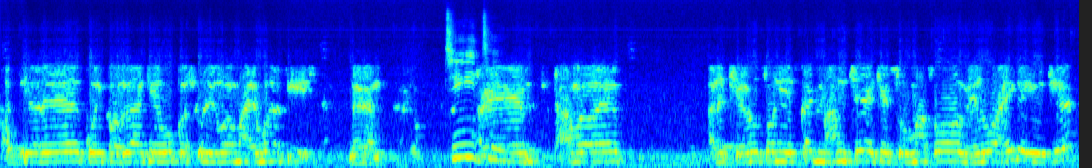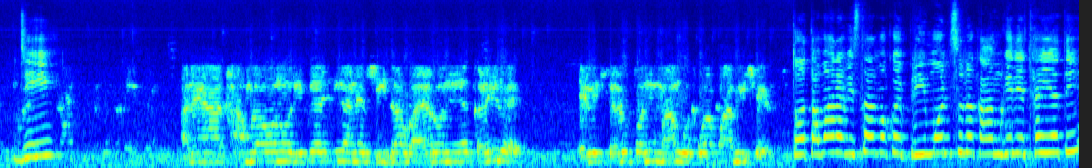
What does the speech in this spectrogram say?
અત્યારે કોઈ પગલા કે એવું કશું લેવામાં આવ્યું નથી મેડમ. જી જી. અને ખેડૂતોની એક જ માંગ છે કે ચોમાસો વહેલું આવી ગયું છે. જી. અને આ થાંભલાઓનું રિપેરિંગ અને સીધા વાયરોને કરી દે એવી ખેડૂતોની માંગ ઉઠવા પામી છે. તો તમારા વિસ્તારમાં કોઈ પ્રી મોન્સૂન કામગીરી થઈ હતી?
